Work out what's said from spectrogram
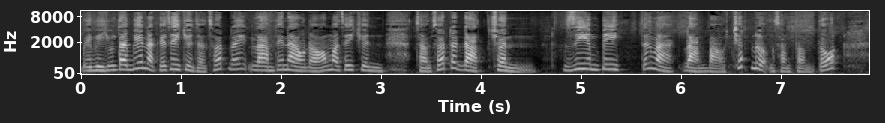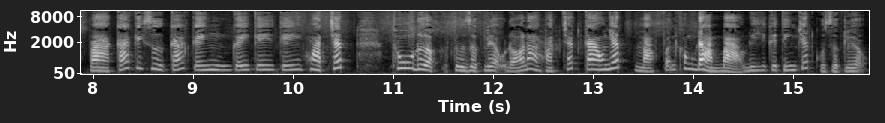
Bởi vì chúng ta biết là cái dây chuyền sản xuất đấy làm thế nào đó mà dây chuyền sản xuất đã đạt chuẩn GMP tức là đảm bảo chất lượng sản phẩm tốt và các cái dư các cái cái cái cái hoạt chất thu được từ dược liệu đó là hoạt chất cao nhất mà vẫn không đảm bảo đi cái tính chất của dược liệu.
